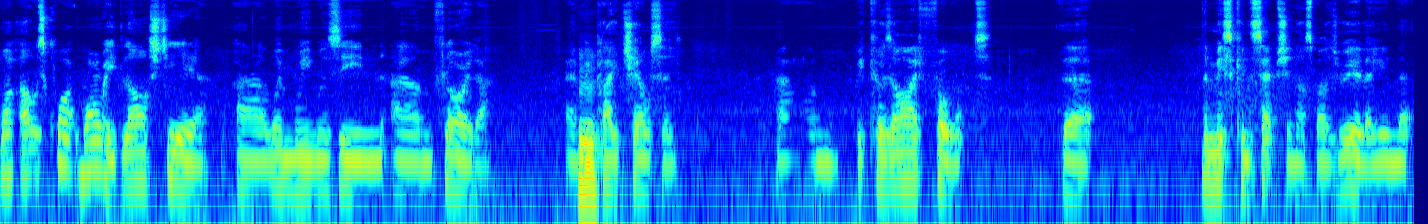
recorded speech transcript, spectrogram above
well, I was quite worried last year uh, when we was in um, Florida and we Hmm. played Chelsea um, because I thought that the misconception, I suppose, really, in that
